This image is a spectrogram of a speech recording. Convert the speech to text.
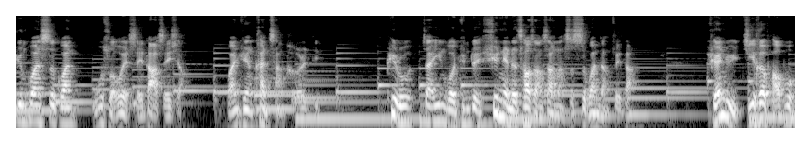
军官士官无所谓谁大谁小，完全看场合而定。譬如在英国军队训练的操场上呢，是士官长最大，全旅集合跑步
